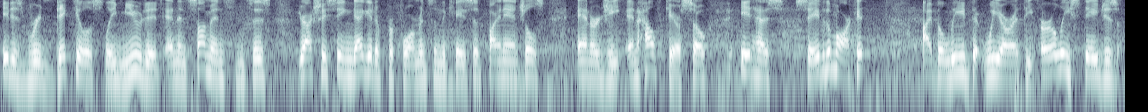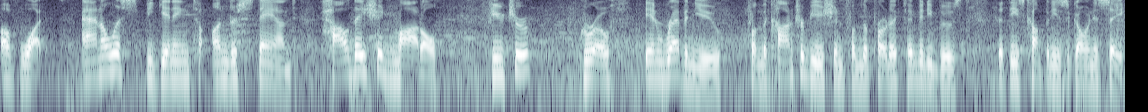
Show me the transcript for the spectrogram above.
It is ridiculously muted, and in some instances, you're actually seeing negative performance in the case of financials, energy, and healthcare. So it has saved the market. I believe that we are at the early stages of what? Analysts beginning to understand how they should model future growth in revenue from the contribution from the productivity boost that these companies are going to see.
